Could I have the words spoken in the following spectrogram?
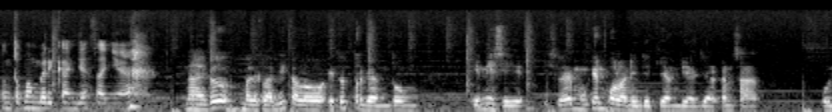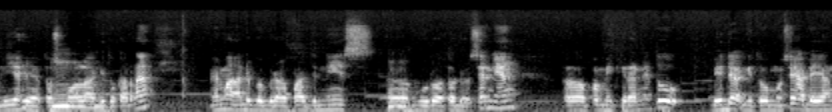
untuk memberikan jasanya. Nah itu balik lagi kalau itu tergantung ini sih istilahnya mungkin pola didik yang diajarkan saat kuliah ya atau sekolah Hmm. gitu karena memang ada beberapa jenis uh, Hmm. guru atau dosen yang uh, pemikirannya tuh beda gitu maksudnya ada yang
